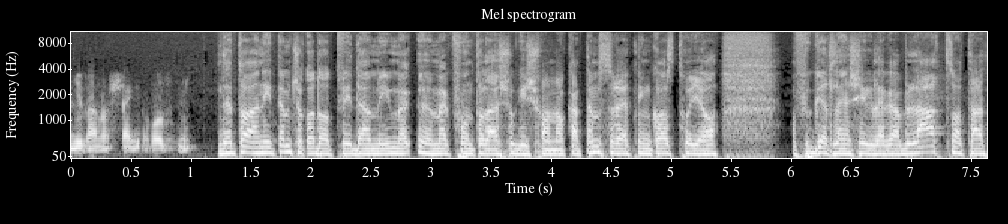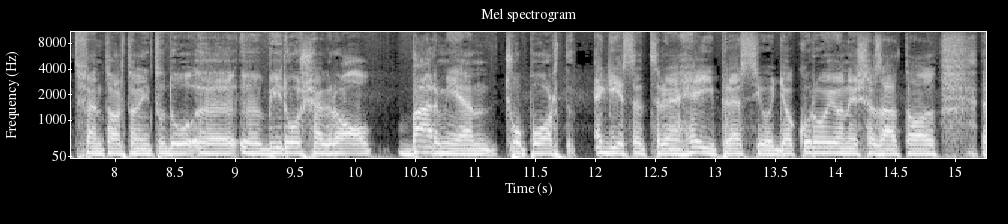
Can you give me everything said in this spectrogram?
nyilvánosságra hozni. De talán itt nem csak adatvédelmi megfontolások is vannak. Hát nem szeretnénk azt, hogy a, a függetlenség legalább látszatát fenntartani tudó ö, ö, bíróságra a bármilyen csoport egész egyszerűen helyi pressziót gyakoroljon, és ezáltal ö,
